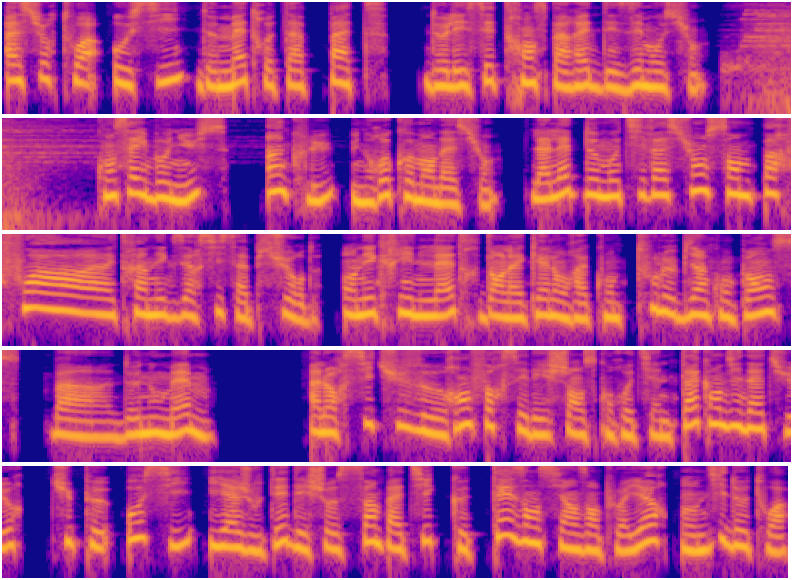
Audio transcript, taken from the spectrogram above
Assure-toi aussi de mettre ta patte, de laisser transparaître des émotions. Conseil bonus, inclut une recommandation. La lettre de motivation semble parfois être un exercice absurde. On écrit une lettre dans laquelle on raconte tout le bien qu'on pense, bah, de nous-mêmes. Alors si tu veux renforcer les chances qu'on retienne ta candidature, tu peux aussi y ajouter des choses sympathiques que tes anciens employeurs ont dit de toi.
